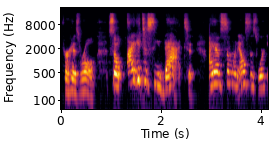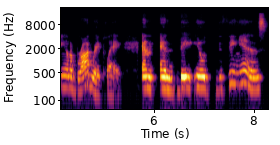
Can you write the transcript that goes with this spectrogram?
for his role. So I get to see that. I have someone else that's working on a Broadway play, and and they, you know, the thing is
